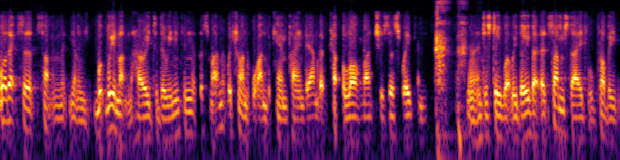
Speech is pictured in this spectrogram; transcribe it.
Well, that's uh, something that, you know, we're not in a hurry to do anything at this moment. We're trying to wind the campaign down. We've had a couple of long lunches this week and you know, just do what we do. But at some stage, we'll probably,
